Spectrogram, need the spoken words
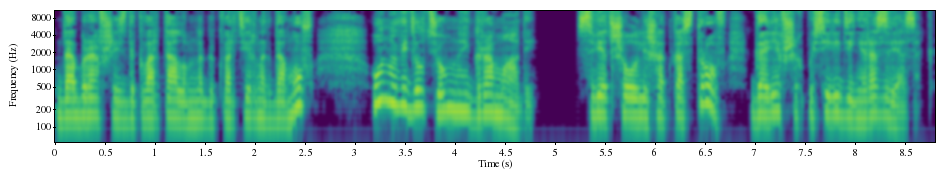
Добравшись до квартала многоквартирных домов, он увидел темные громады, Свет шел лишь от костров, горевших посередине развязок.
